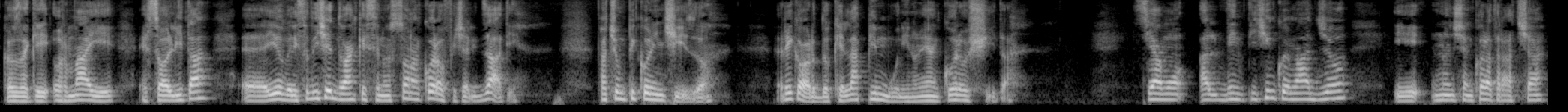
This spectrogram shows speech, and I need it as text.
cosa che ormai è solita, eh, io ve li sto dicendo anche se non sono ancora ufficializzati Faccio un piccolo inciso. Ricordo che l'app Immuni non è ancora uscita. Siamo al 25 maggio e non c'è ancora traccia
